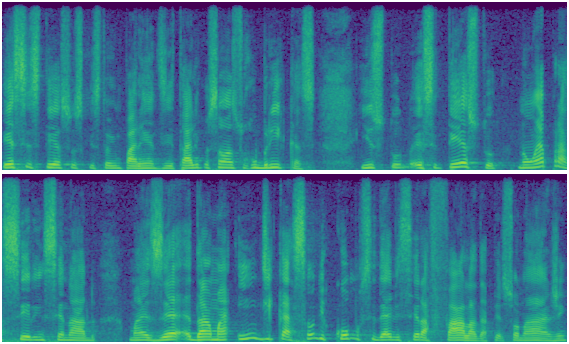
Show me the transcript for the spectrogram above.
Esses textos que estão em parênteses itálicos são as rubricas. Isto, esse texto não é para ser encenado, mas é dar uma indicação de como se deve ser a fala da personagem,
